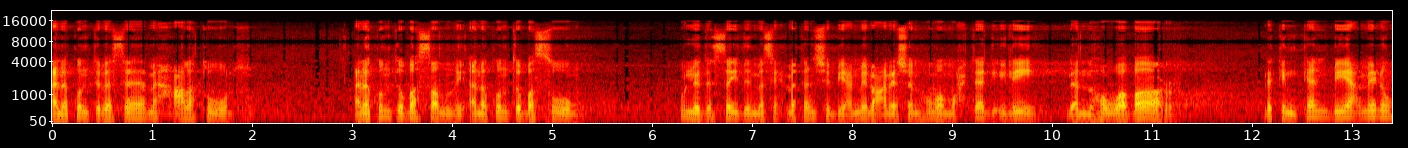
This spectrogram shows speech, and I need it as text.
أنا كنت بسامح على طول. أنا كنت بصلي. أنا كنت بصوم. كل ده السيد المسيح ما كانش بيعمله علشان هو محتاج إليه لأن هو بار. لكن كان بيعمله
